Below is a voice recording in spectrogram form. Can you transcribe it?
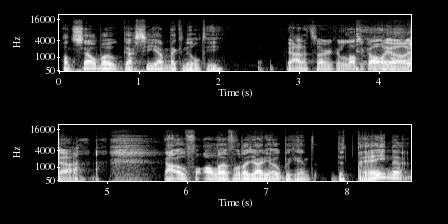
Anselmo Garcia McNulty. Ja, dat zag ik, las ik al, ja, ja. Nou, ook voor alle, voordat jij nu ook begint. De trainer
